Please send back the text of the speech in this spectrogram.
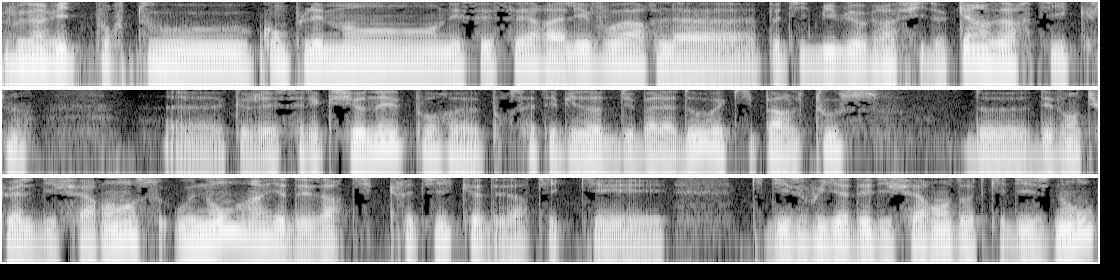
Je vous invite pour tout complément nécessaire à aller voir la petite bibliographie de 15 articles euh, que j'ai sélectionnés pour, euh, pour cet épisode du balado et qui parlent tous d'éventuelles différences ou non. Hein. Il y a des articles critiques, des articles qui, qui disent oui, il y a des différences, d'autres qui disent non.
